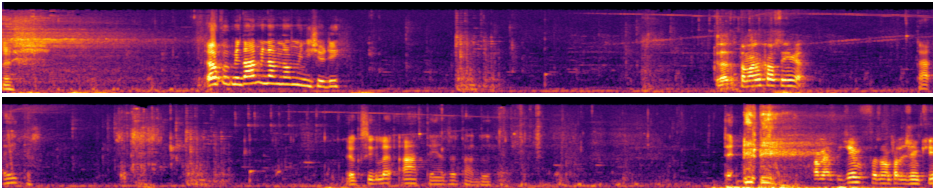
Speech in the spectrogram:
Ux. Opa, me dá, me dá, me dá um mini shield aí. Cuidado tomar na calcinha, velho. Tá, eita. Eu consigo levar. Ah, tem as ataduras. Calma aí rapidinho, vou fazer uma paradinha aqui.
